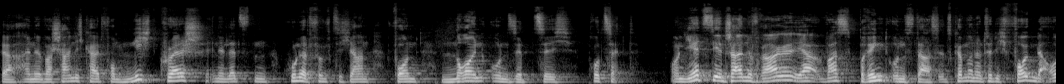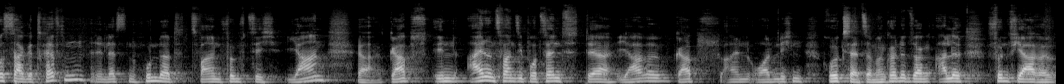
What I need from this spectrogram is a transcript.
ja, eine Wahrscheinlichkeit vom Nicht-Crash in den letzten 150 Jahren von 79 Prozent. Und jetzt die entscheidende Frage, ja, was bringt uns das? Jetzt können wir natürlich folgende Aussage treffen. In den letzten 152 Jahren ja, gab es in 21 Prozent der Jahre gab es einen ordentlichen Rücksetzer. Man könnte sagen, alle fünf Jahre.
